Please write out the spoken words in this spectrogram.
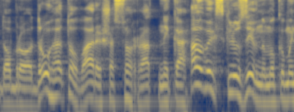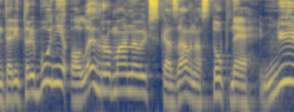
доброго друга, товариша, соратника. А в ексклюзивному коментарі трибуні Олег Романович сказав наступне: Ні,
